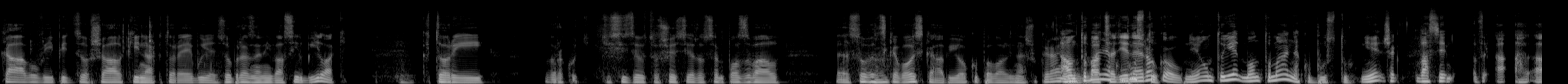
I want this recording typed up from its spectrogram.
kávu vypiť zo šálky, na ktorej bude zobrazený Vasil Bílak, hm. ktorý v roku 1968 pozval sovietské vojska, aby okupovali našu krajinu. A on to má 21 rokov. Nie, on to, je, on to má nejakú bustu. Nie? Však vlastne... A, a, a,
